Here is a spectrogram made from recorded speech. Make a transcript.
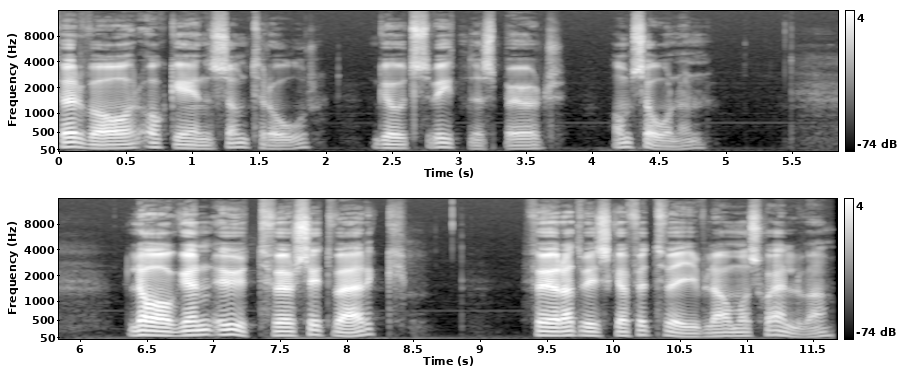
för var och en som tror Guds vittnesbörd om Sonen. Lagen utför sitt verk för att vi ska förtvivla om oss själva,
